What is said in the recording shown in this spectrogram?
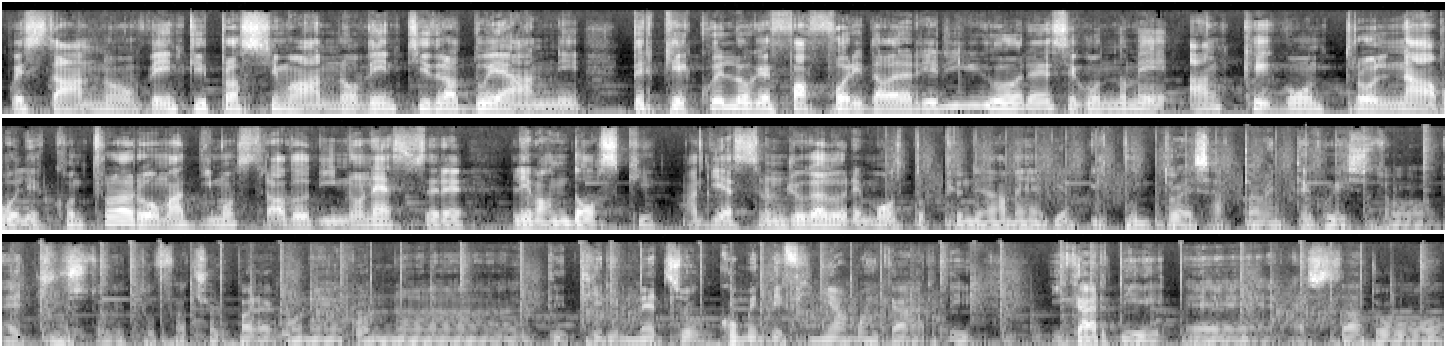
quest'anno, 20 il prossimo anno, 20 tra due anni, perché quello che fa fuori dall'area di rigore, secondo me, anche contro il Napoli e contro la Roma, ha dimostrato di non essere Lewandowski, ma di essere un giocatore molto più nella media. Il punto è esattamente questo, è giusto che tu faccia il paragone con, uh, ti, tiri in mezzo come definiamo Icardi. Icardi è, è stato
